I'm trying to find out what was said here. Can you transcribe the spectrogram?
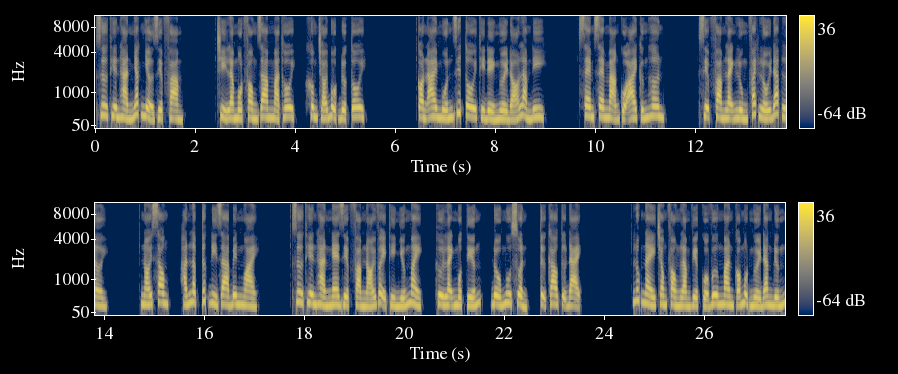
Dư Thiên Hàn nhắc nhở Diệp Phàm. Chỉ là một phòng giam mà thôi, không trói buộc được tôi. Còn ai muốn giết tôi thì để người đó làm đi. Xem xem mạng của ai cứng hơn. Diệp Phàm lạnh lùng phách lối đáp lời. Nói xong, hắn lập tức đi ra bên ngoài. Dư Thiên Hàn nghe Diệp Phàm nói vậy thì nhướng mày, hừ lạnh một tiếng, đồ ngu xuẩn, tự cao tự đại. Lúc này trong phòng làm việc của Vương Man có một người đang đứng,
